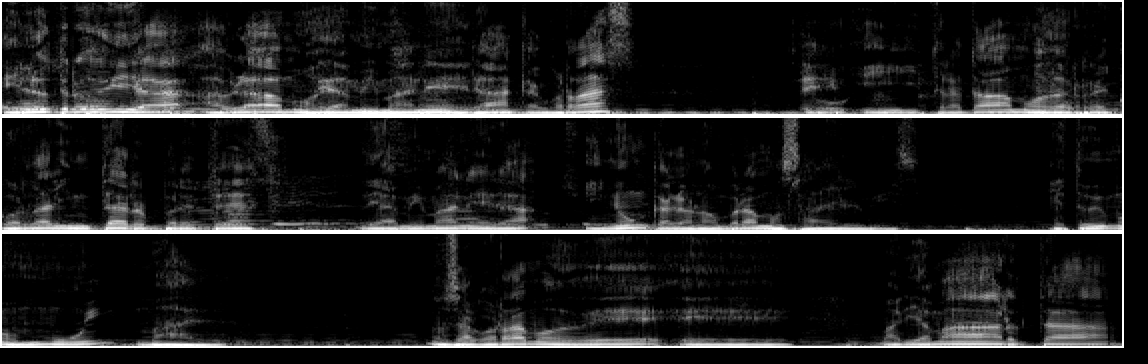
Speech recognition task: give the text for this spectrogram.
El otro día hablábamos de A Mi Manera, ¿te acordás? Sí. Y tratábamos de recordar intérpretes de A Mi Manera y nunca lo nombramos a Elvis. Estuvimos muy mal. Nos acordamos de eh, María Marta,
